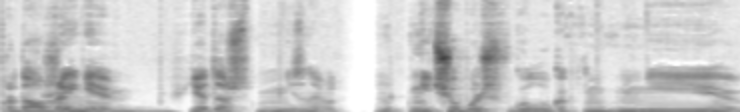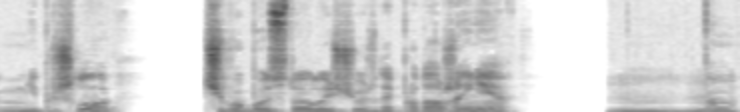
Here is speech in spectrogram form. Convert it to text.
Продолжение? Я даже не знаю. Ну, ничего больше в голову как-то не, не пришло. Чего бы стоило еще ждать продолжения? Ну,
